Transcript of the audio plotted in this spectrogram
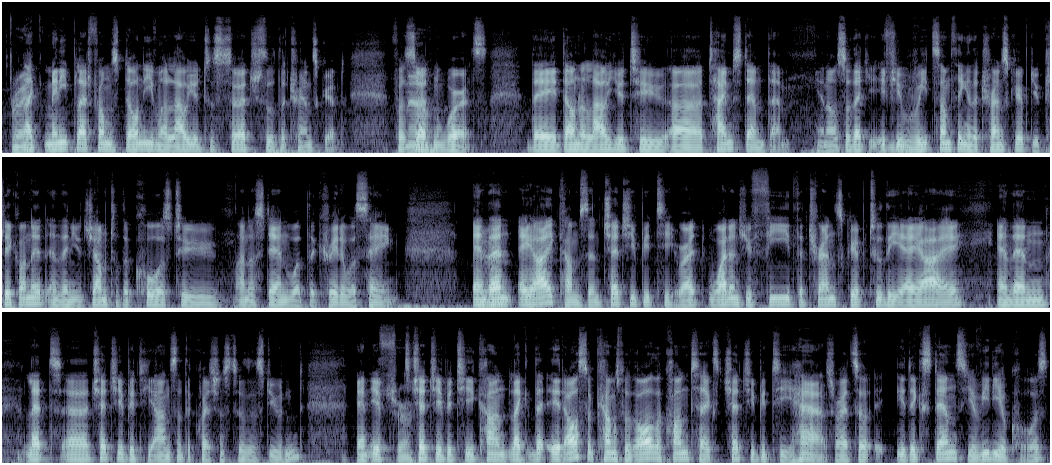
Right. Like many platforms don't even allow you to search through the transcript for No. certain words. They don't allow you to uh, timestamp them. You know, so that if you Mhm. read something in the transcript, you click on it and then you jump to the course to understand what the creator was saying. And Yeah. then AI comes in, ChatGPT, right? Why don't you feed the transcript to the AI and then let uh, ChatGPT answer the questions to the student? And if Sure. ChatGPT can't, like, the, it also comes with all the context ChatGPT has, right? So it- it extends your video course.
